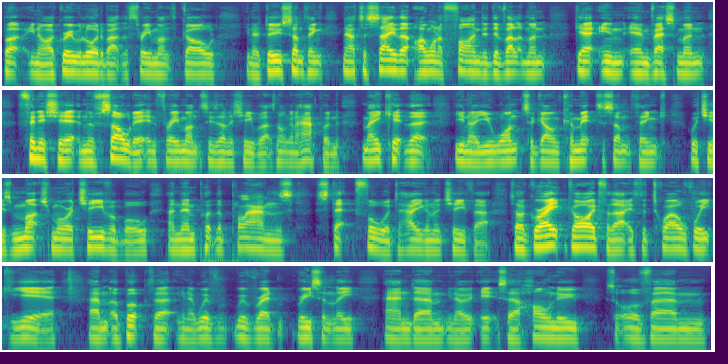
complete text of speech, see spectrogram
But you know I agree with Lloyd about the three month goal. You know do something now to say that I want to find a development get in investment, finish it, and have sold it in three months is unachievable. That's not going to happen. Make it that you know you want to go and commit to something which is much more achievable, and then put the plans step forward to how you're going to achieve that. So a great guide for that is the 12 week year, um, a book that you know we've we've read recently, and um, you know it's a whole new sort of um,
